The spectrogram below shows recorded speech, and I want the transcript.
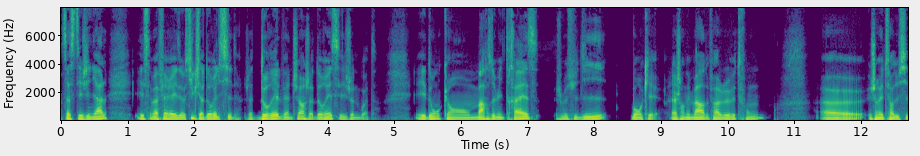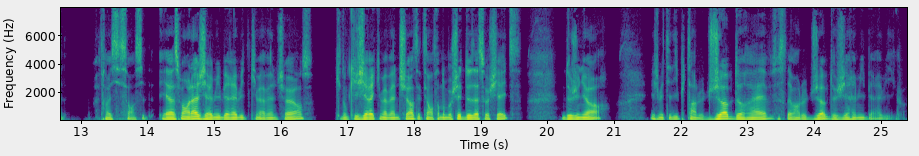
ça, c'était génial. Et ça m'a fait réaliser aussi que j'adorais le seed. J'adorais le venture, j'adorais ces jeunes boîtes. Et donc, en mars 2013, je me suis dit, bon, ok, là, j'en ai marre de faire le levée de fonds. Euh, j'ai envie de faire du seed, être investisseur en seed. Et à ce moment-là, Jérémy Berabit, qui m'a Ventures, qui donc qui gérait Kima Ventures, était en train d'embaucher deux associates, deux juniors. Et je m'étais dit, putain, le job de rêve, ce serait d'avoir le job de Jérémy Bérébi. Quoi.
